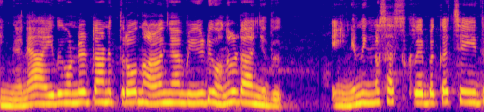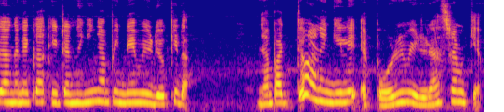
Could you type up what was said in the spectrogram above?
ഇങ്ങനെ ആയതുകൊണ്ടിട്ടാണ് ഇത്രയും നാളെ ഞാൻ വീഡിയോ ഒന്നും ഇടാഞ്ഞത്. ഇനി നിങ്ങൾ സബ്സ്ക്രൈബൊക്കെ ചെയ്ത് അങ്ങനെയൊക്കെ ആക്കിയിട്ടുണ്ടെങ്കിൽ ഞാൻ പിന്നെയും വീഡിയോ ഒക്കെ ഇടാം. ഞാൻ പറ്റുവാണെങ്കിൽ എപ്പോഴും വീഡിയോ ഇടാൻ ശ്രമിക്കാം.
